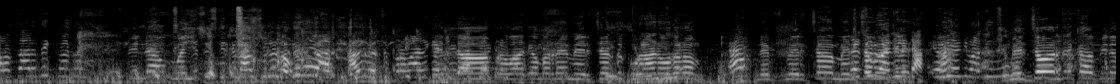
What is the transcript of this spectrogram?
അവസാനത്തെ പിന്നെ മയ്യത്ത് നിസ്കരിക്കേണ്ട ആവശ്യമില്ലല്ലോ. അത് റസൂൽ എല്ലാ പ്രവാചകൻ പറഞ്ഞ മരിച്ചെടുത്ത് ഖുർആൻ ഓതണം. മരിച്ച മരിച്ച? മരിച്ച പിന്നെ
